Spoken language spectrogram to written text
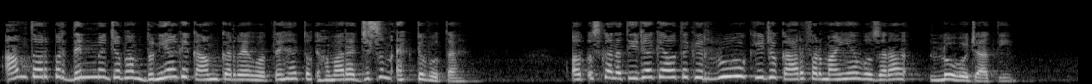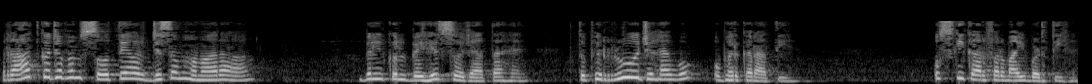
عام طور پر دن میں جب ہم دنیا کے کام کر رہے ہوتے ہیں تو ہمارا جسم ایکٹیو ہوتا ہے۔ اور اس کا نتیجہ کیا ہوتا ہے کہ روح کی جو کار فرمائی ہیں وہ ذرا لو ہو جاتی۔ رات کو جب ہم سوتے ہیں اور جسم ہمارا بالکل بے حص ہو جاتا ہے، تو پھر روح جو ہے وہ ابھر کر آتی ہے۔ اس کی کار فرمائی بڑھتی ہے۔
